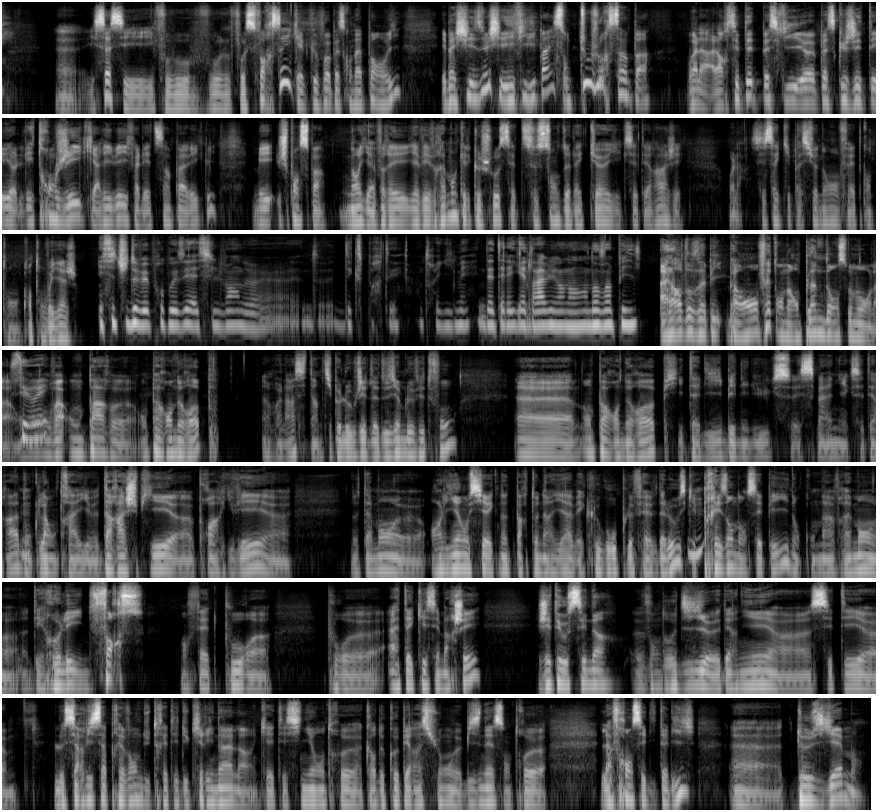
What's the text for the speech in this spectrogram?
Euh, et ça, c'est il faut, faut, se forcer quelquefois parce qu'on n'a pas envie. Et ben chez eux, chez les Philippins, ils sont toujours sympas. Voilà. Alors c'est peut-être parce, euh, parce que j'étais euh, l'étranger qui arrivait, il fallait être sympa avec lui. Mais je pense pas. Non, il y, vrai, il y avait vraiment quelque chose, cette, ce sens de l'accueil, etc. J'ai, voilà, c'est ça qui est passionnant en fait quand on, quand on voyage. Et si tu devais proposer à Sylvain d'exporter, de, entre guillemets, légal dans, dans un pays? Alors dans un pays, bah, en fait on est en plein dedans en ce moment là. On, on, va, on, part, on part en Europe. Voilà, c'était un petit peu l'objet de la deuxième levée de fonds. Euh, on part en Europe, Italie, Benelux, Espagne, etc. Donc là, on travaille d'arrache-pied euh, pour arriver, euh, notamment en lien aussi avec notre partenariat avec le groupe Lefebvre Dalloz, qui est mhm. présent dans ces pays. Donc on a vraiment des relais, une force en fait pour pour attaquer ces marchés. J'étais au Sénat vendredi dernier. C'était le service après-vente du traité du Quirinal hein, qui a été signé entre accord de coopération business entre la France et l'Italie. deuxième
